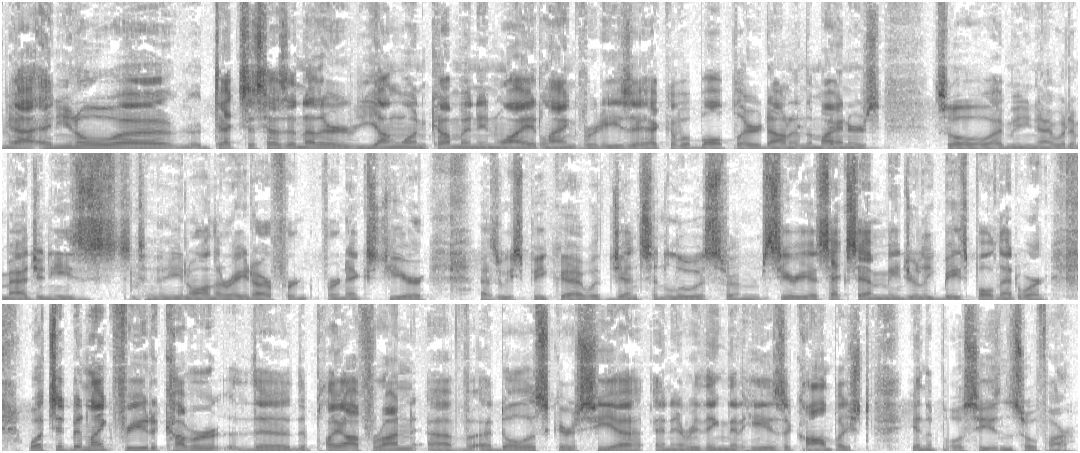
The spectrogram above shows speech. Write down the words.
Yeah, and you know, uh, Texas has another young one coming in Wyatt Langford. He's a heck of a ball player down in the minors. So, I mean, I would imagine he's, you know, on the radar for, for next year as we speak uh, with Jensen Lewis from Sirius XM Major League Baseball Network. What's it been like for you to cover the, the playoff run of Adolis Garcia and everything that he has accomplished in the postseason so far?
